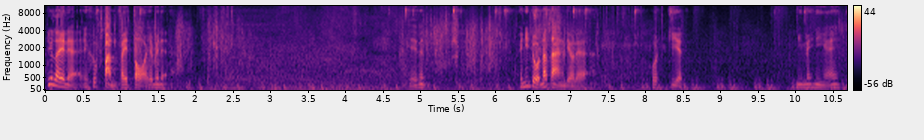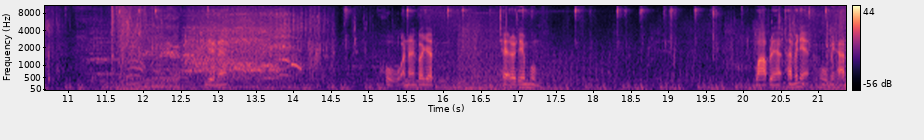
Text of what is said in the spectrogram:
นี่อะไรเนี่ย นี่คือปั่นไฟต่อใช่ไหมเนี่ยเฮ้ยมันไอ้นี่โดดหน้าต่างเดียวเลยอะโคตรเกลียดนี่ไหมนี่ไง เดี๋ยวนะโหอันนั้นก็จะ แทะเราเทมผมวาร์ปเลยฮะทันไหมเนี่ยโหไม่ทัน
